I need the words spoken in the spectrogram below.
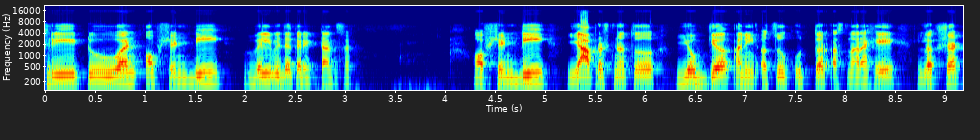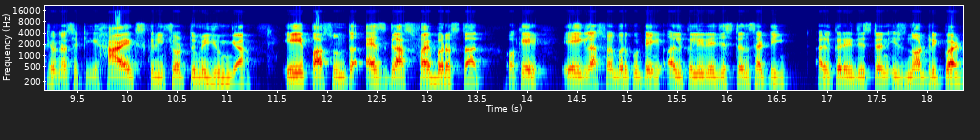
three two one option D will be the correct answer option D या प्रश्नाचं योग्य आणि अचूक उत्तर असणार आहे. लक्षात ठेवण्यासाठी हा एक स्क्रीनशॉट तुम्ही घेऊन घ्या. ए पासून तर एस ग्लास फायबर असतात. ओके ए ग्लास फायबर कुठे? अल्कली रेजिस्टन्ससाठी alkali resistance is not required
